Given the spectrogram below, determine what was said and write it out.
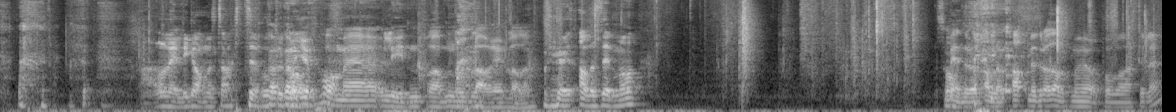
ja, det var veldig gammelt sagt. Kan du ikke få med lyden fra den bladet i bladet? Alle stille nå. Sånn. Mener du at alle, at, mener du at alle som hører på, var stille?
